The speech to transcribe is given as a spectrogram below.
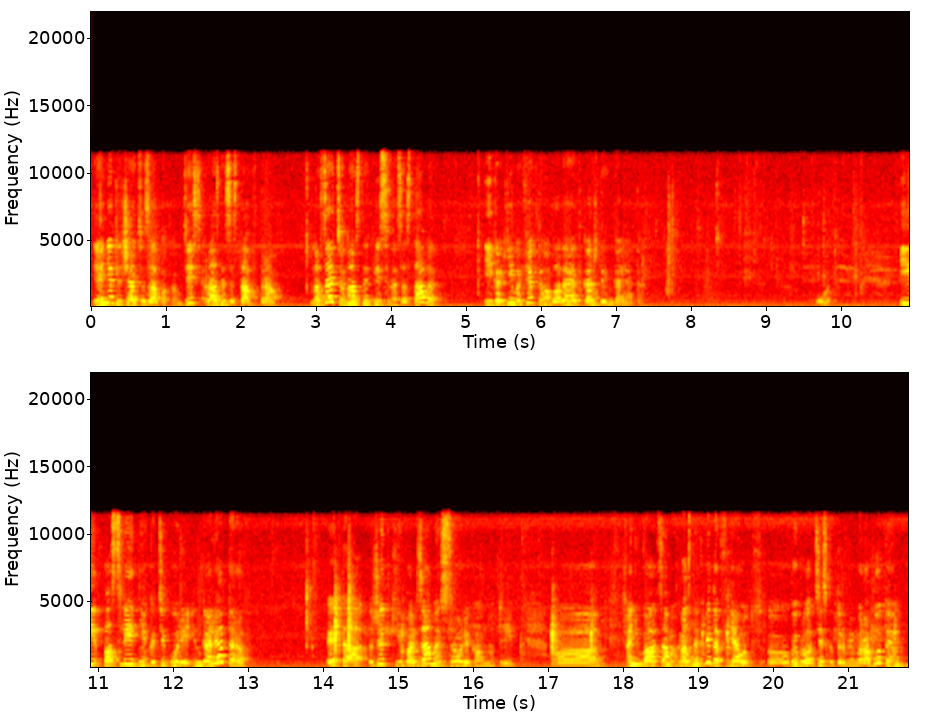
И они отличаются запахом. Здесь разный состав трав. На сайте у нас написаны составы и каким эффектом обладает каждый ингалятор. Вот. И последняя категория ингаляторов – это жидкие бальзамы с роликом внутри. А, они бывают самых разных видов. Я вот э, выбрала те, с которыми мы работаем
